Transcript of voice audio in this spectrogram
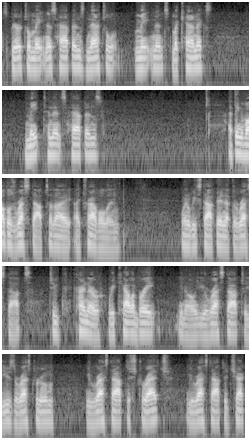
Spiritual maintenance happens, natural maintenance, mechanics, maintenance happens. I think of all those rest stops that I, I travel in when we stop in at the rest stops to kind of recalibrate, you know, you rest stop to use the restroom, you rest stop to stretch, you rest stop to check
